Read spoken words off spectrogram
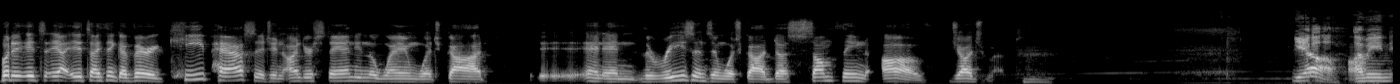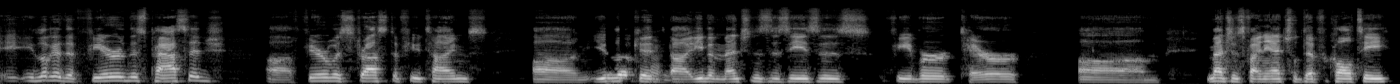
but it, it's it's I think a very key passage in understanding the way in which God and and the reasons in which God does something of judgment. Yeah, um, I mean, you look at the fear in this passage. Uh, fear was stressed a few times. Um, you look at hmm. uh, it even mentions diseases, fever, terror. Um, mentions financial difficulty.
